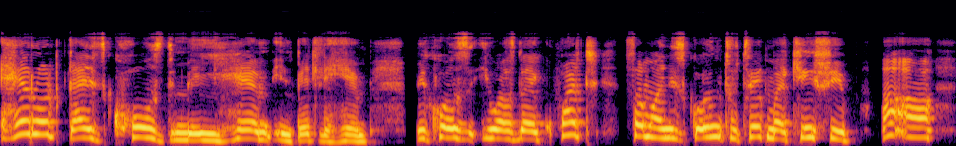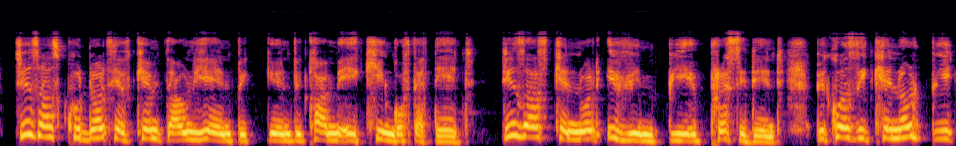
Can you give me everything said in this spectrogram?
Herod, guys, caused mayhem in Bethlehem because he was like, What? Someone is going to take my kingship. Uh uh-uh. uh Jesus could not have come down here and, be- and become a king of the dead. Jesus cannot even be a president because he cannot be,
